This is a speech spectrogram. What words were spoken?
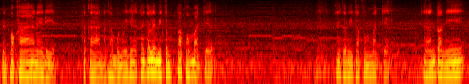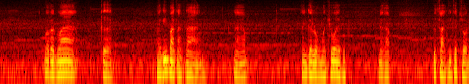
เป็นพ่อค้าในอดีตตการทำบุญไว้เยอะ ท่านก็เลยมีทรัพย์สมบัติเยอะท่านก็มีทรัพย์สมบัติเยอะ ฉะนั้นตอนนี้ว่ากันว่าเกิดภัยพิบัติต่างๆนะครับ ท่านก็ลงมาช่วยนะครับพุทธศาสนิกชน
